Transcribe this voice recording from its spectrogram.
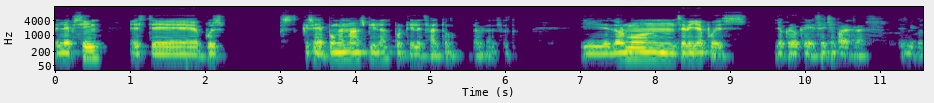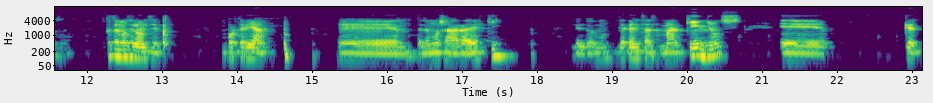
El Leipzig, este, pues, pues, que se pongan más pilas porque les faltó, la verdad les faltó. Y el Dortmund Sevilla, pues, yo creo que se echan para atrás, es mi consejo. Después tenemos el 11, en portería, eh, tenemos a Radecki, del Dortmund, defensas Marquinhos, eh, que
